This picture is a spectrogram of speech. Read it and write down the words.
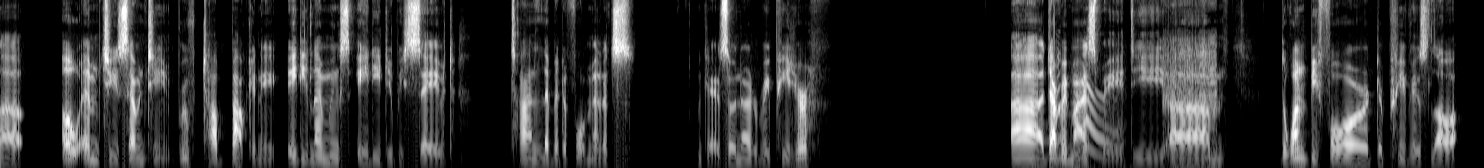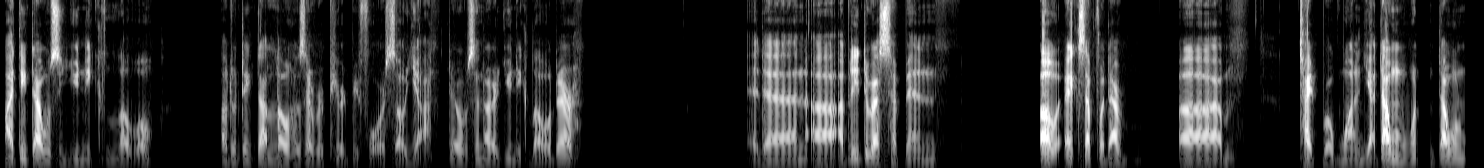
Uh, OMG 17, rooftop balcony, 80 lemmings, 80 to be saved. Time limit of 4 minutes. Okay, so another repeat here. Uh, that reminds me, the um, the one before the previous level, I think that was a unique level. I don't think that low has ever appeared before, so yeah, there was another unique level there. And then, uh, I believe the rest have been... Oh, except for that um, tightrope one. Yeah, that one, that one,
